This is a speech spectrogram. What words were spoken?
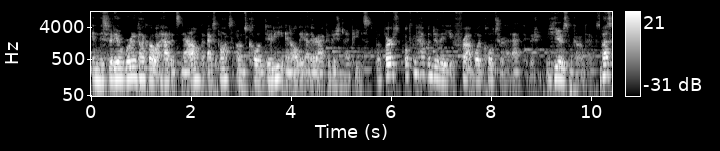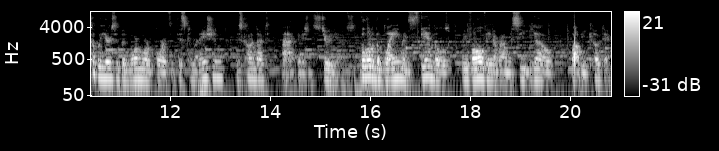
In this video, we're going to talk about what happens now that Xbox owns Call of Duty and all the other Activision IPs. But first, what's going to happen to the frat boy culture at Activision? Here's some context. The past couple years have been more and more reports of discrimination, misconduct, at Activision Studios. With a lot of the blame and scandals revolving around the CEO Bobby Kotick,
